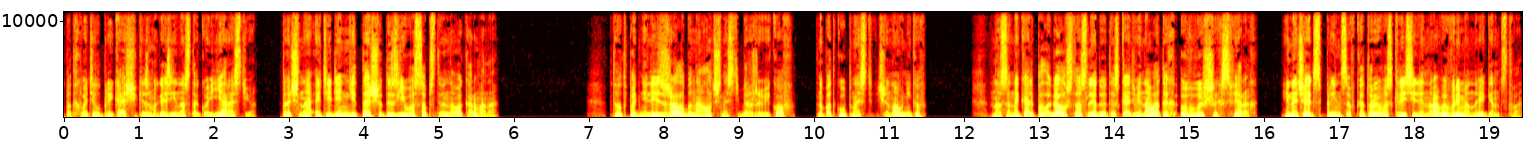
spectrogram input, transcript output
Подхватил приказчик из магазина с такой яростью, точно эти деньги тащут из его собственного кармана. Тут поднялись жалобы на алчность биржевиков, на подкупность чиновников, но Сенекаль полагал, что следует искать виноватых в высших сферах и начать с принцев, которые воскресили нравы времен регентства.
